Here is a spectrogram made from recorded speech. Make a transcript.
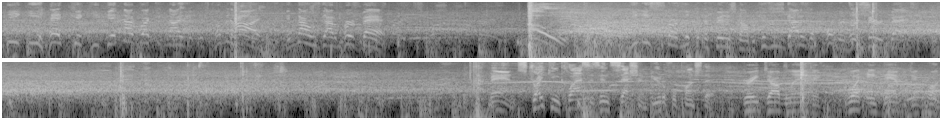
sneaky head kick. He did not recognize it was coming high, and now he's got him hurt bad. Oh! He needs to start looking to finish now because he's got his opponent hurt very bad. Man, striking class is in session. Beautiful punch there. Great job landing. What a damaging punch.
